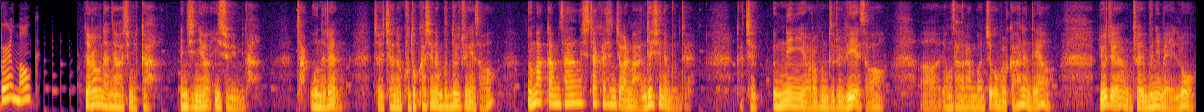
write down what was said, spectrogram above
Burmok, 여러분 안녕하십니까? 엔지니어 이수빈입니다. 자 오늘은 저희 채널 구독하시는 분들 중에서 음악 감상 시작하신 지 얼마 안 되시는 분들 그러니까 즉 음린이 여러분들을 위해서 어, 영상을 한번 찍어 볼까 하는데요. 요즘 저희 문의 메일로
